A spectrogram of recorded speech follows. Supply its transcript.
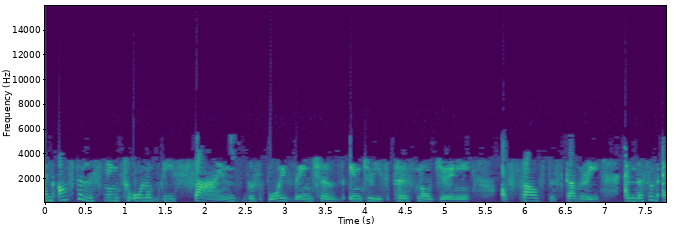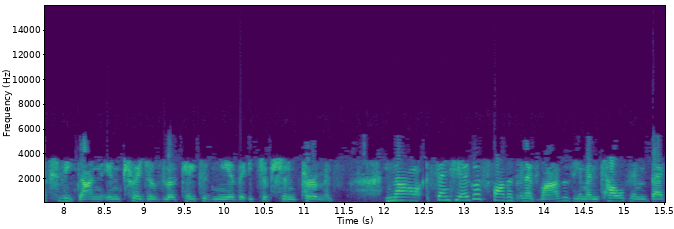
And after listening to all of these signs, this boy ventures into his personal journey of self-discovery, and this is actually done in treasures located near the Egyptian pyramids. Now, Santiago's father then advises him and tells him that,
